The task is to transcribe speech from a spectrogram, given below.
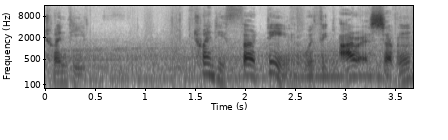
20, 2013 with the RS7,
